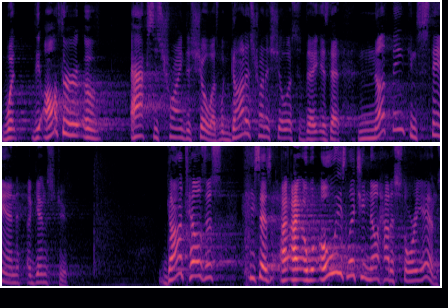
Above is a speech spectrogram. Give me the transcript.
What the author of Acts is trying to show us, what God is trying to show us today, is that nothing can stand against you. God tells us, He says, I, I will always let you know how the story ends.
